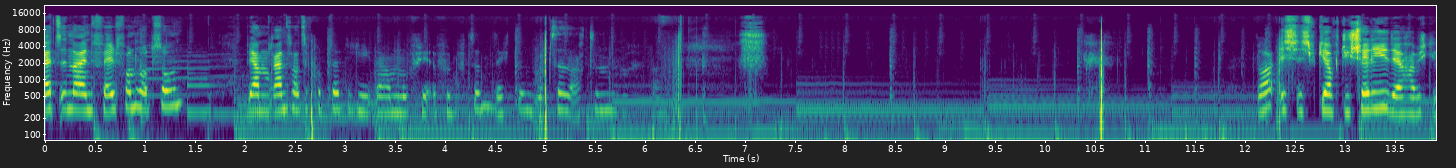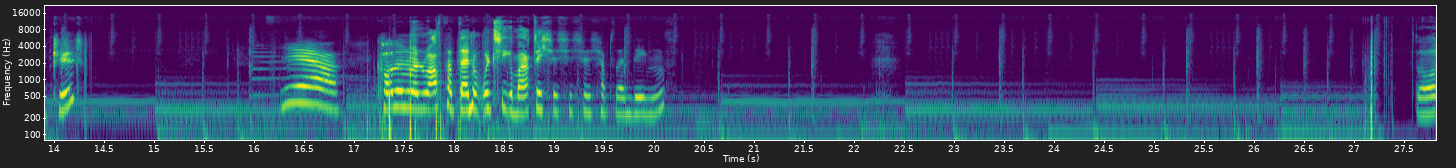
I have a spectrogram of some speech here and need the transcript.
Jetzt in ein Feld von Hotzone. Wir haben 23%, die Gegner haben nur 4, 15, 16, 17, 18. So, ich, ich gehe auf die Shelly, der habe ich gekillt. Yeah! Colin Ruff hat seine Ulti gemacht. Ich, ich, ich, ich habe sein Ding. So,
